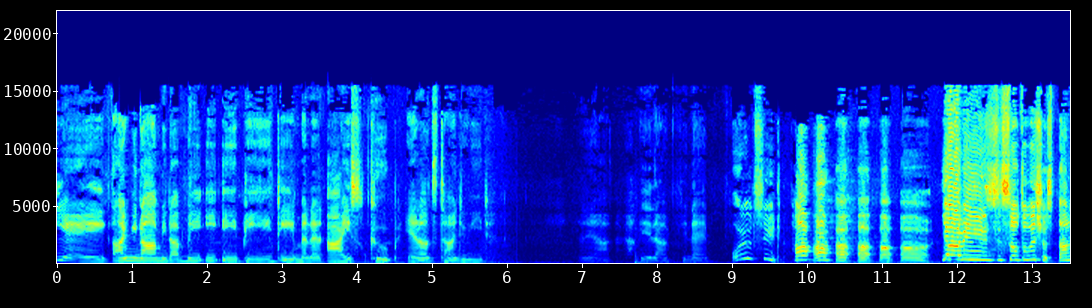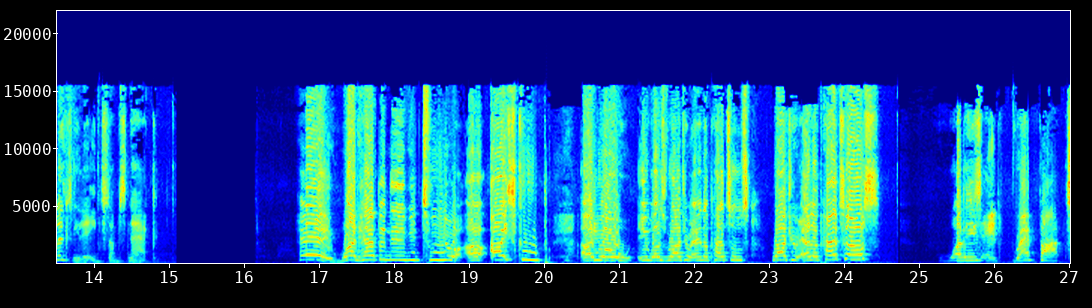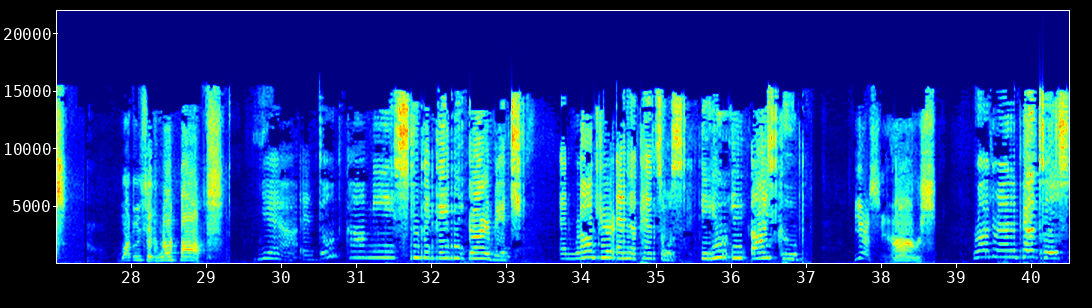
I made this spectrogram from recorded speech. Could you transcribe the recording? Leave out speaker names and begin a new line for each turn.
Yay! I'm Mina Mina B E E P D and an Ice Cube. And it's time to eat. Yeah, yeah, yeah. Oil seed. Ha ha ha ha ha ha. Yummy! This is so delicious. Now let's eat some snack. Hey, what happened to your uh, Ice Cube? I know it was Roger and the Pencils. Roger and the Pencils. What is it? Red box. What is it? Red box.
Garbage. And Roger and the pencils, do you eat Ice Cube?
Yes, yours.
Roger and the pencils,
